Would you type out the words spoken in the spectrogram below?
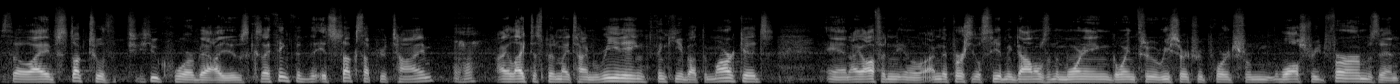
So I've stuck to a few core values because I think that it sucks up your time. Uh-huh. I like to spend my time reading, thinking about the markets, and I often, you know, I'm the person you'll see at McDonald's in the morning going through research reports from Wall Street firms and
